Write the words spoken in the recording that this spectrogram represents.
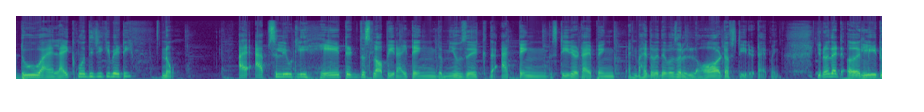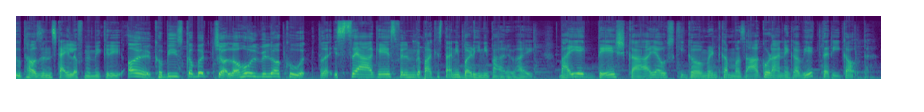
डू आई लाइक मोदी जी की बेटी नो I absolutely hated the sloppy writing, the music, the acting, the stereotyping, and by the way, there was a lot of stereotyping. You know that early 2000 style of mimicry, अय खबीज का बच्चा लाहौल विला कुवत मतलब इससे आगे इस फिल्म के पाकिस्तानी बढ़ ही नहीं पा रहे भाई भाई एक देश का या उसकी गवर्नमेंट का मजाक उड़ाने का भी एक तरीका होता है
